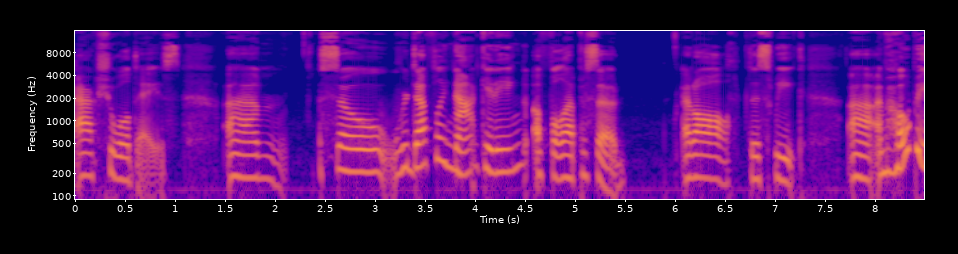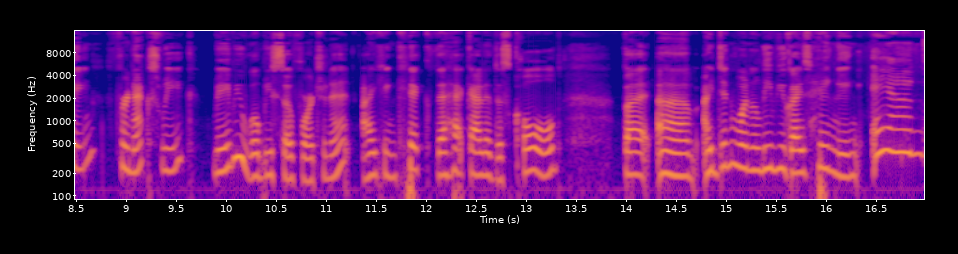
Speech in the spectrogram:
actual days. Um, so we're definitely not getting a full episode at all this week. Uh, I'm hoping for next week. Maybe we'll be so fortunate I can kick the heck out of this cold. But um, I didn't want to leave you guys hanging, and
